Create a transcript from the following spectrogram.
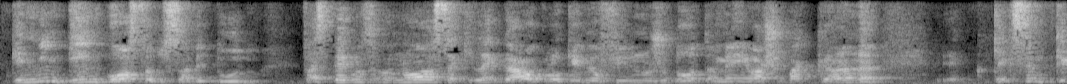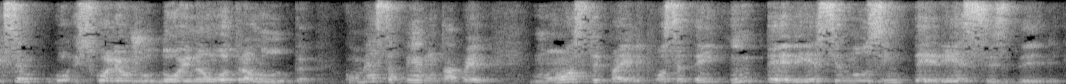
Porque ninguém gosta do sabe tudo. Faz perguntas, nossa, que legal, coloquei meu filho no judô também, eu acho bacana. Por que, que, você, que, que você escolheu judô e não outra luta? Começa a perguntar para ele, mostre para ele que você tem interesse nos interesses dele.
